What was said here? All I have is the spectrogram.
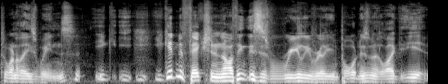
to one of these wins, you, you, you get an affection, and I think this is really really important, isn't it? Like. You,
